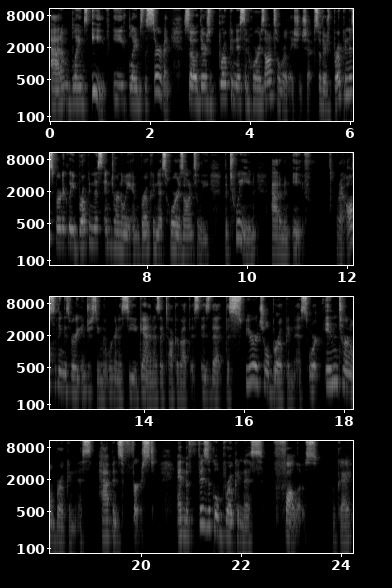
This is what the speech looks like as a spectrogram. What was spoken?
Adam blames Eve. Eve blames the servant. So there's brokenness in horizontal relationships. So there's brokenness vertically, brokenness internally, and brokenness horizontally between Adam and Eve. What I also think is very interesting that we're going to see again as I talk about this is that the spiritual brokenness or internal brokenness happens first, and the physical brokenness follows. Okay,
